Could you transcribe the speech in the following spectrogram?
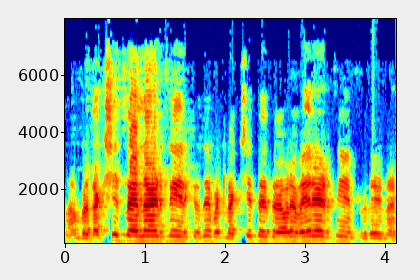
நம்ம லட்சியத்துல எல்லா இடத்துலயும் இருக்குது பட் லட்சியத்தை தவிர வேற இடத்துலயும் இருக்குது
